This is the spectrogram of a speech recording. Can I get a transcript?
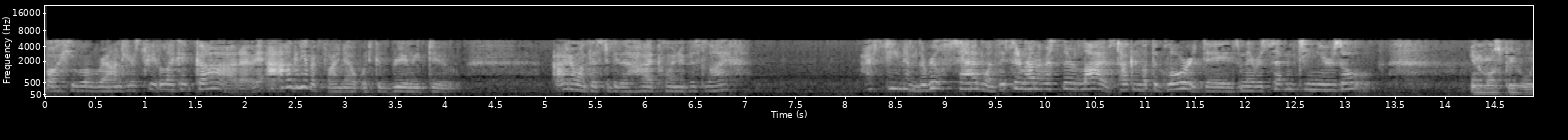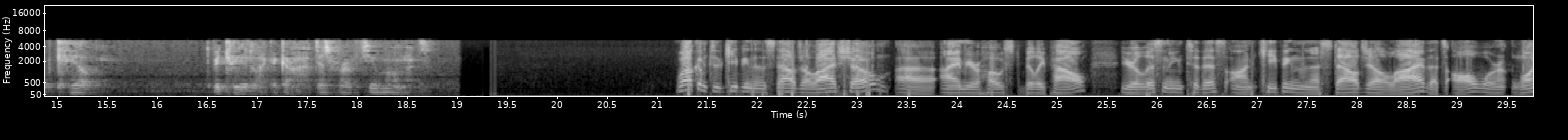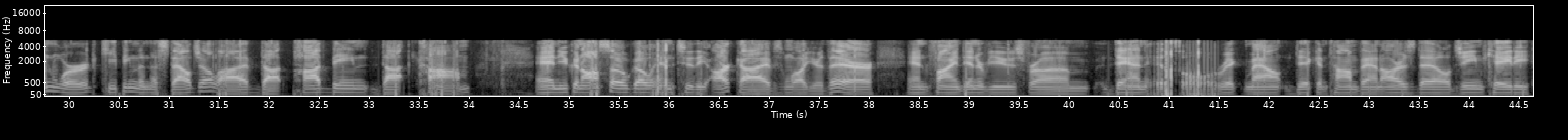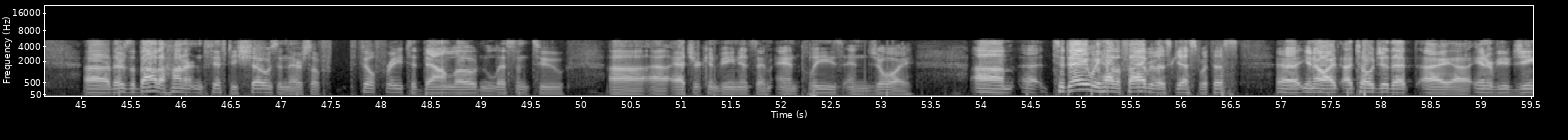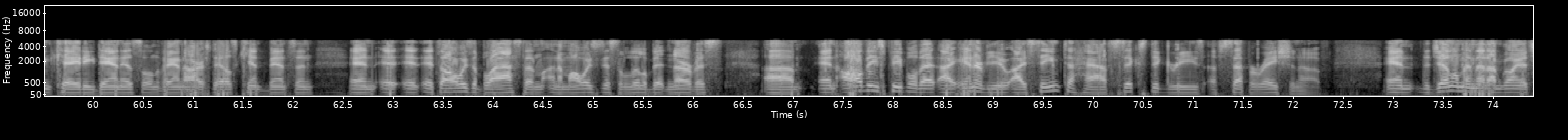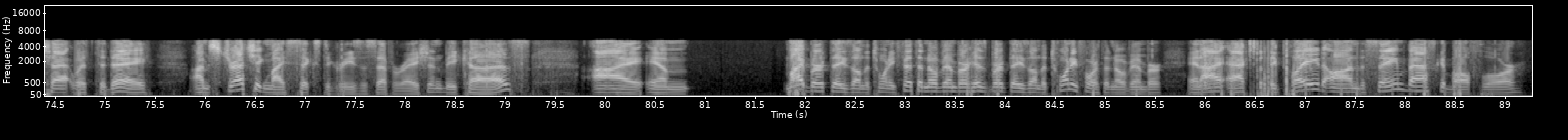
basketball hero around here is treated like a god. I mean, how can you ever find out what he could really do? I don't want this to be the high point of his life. I've seen them, the real sad ones. They sit around the rest of their lives talking about the glory days when they were 17 years old. You know, most people would kill to be treated like a god just for a few moments. Welcome to the Keeping the Nostalgia Alive show. Uh, I am your host, Billy Powell. You're listening to this on Keeping the Nostalgia Alive. That's all wor- one word, Keeping the Nostalgia Alive.podbean.com. And you can also go into the archives while you're there and find interviews from Dan Issel, Rick Mount, Dick and Tom Van Arsdale, Gene Keady. Uh, there's about 150 shows in there, so f- feel free to download and listen to uh, uh, at your convenience, and, and please enjoy. Um, uh, today we have a fabulous guest with us. Uh, you know, I, I, told you that I interviewed Gene Keady, Dan Issel, and Van Arsdales, Kent Benson, and it, it, it's always a blast, and, and, I'm always just a little bit nervous. Um, and all these people that I interview, I seem to have six degrees of separation of. And the gentleman that I'm going to chat with today, I'm stretching my six degrees of separation because I am. My birthday's on the 25th of November. His birthday's on the 24th of November, and I actually played on the same basketball floor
